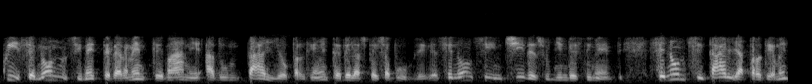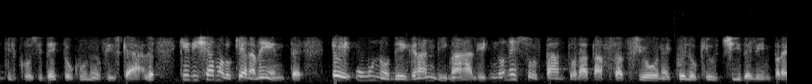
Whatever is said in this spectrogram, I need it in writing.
qui se non si mette veramente mani ad un taglio praticamente della spesa pubblica, se non si incide sugli investimenti, se non si taglia praticamente il cosiddetto cuneo fiscale, che diciamolo chiaramente è uno dei grandi mali non è soltanto la tassazione, quello che uccide le imprese.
